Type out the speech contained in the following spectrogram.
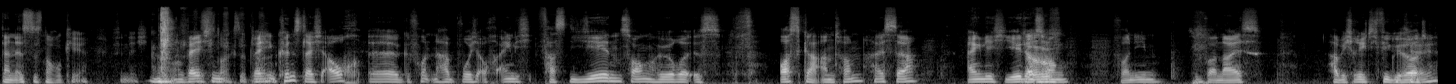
dann ist es noch okay, finde ich. Und welchen, welchen Künstler ich auch äh, gefunden habe, wo ich auch eigentlich fast jeden Song höre, ist Oscar Anton, heißt er. Eigentlich jeder Oh. Song von ihm. Super nice. Habe ich richtig viel gehört. Okay.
